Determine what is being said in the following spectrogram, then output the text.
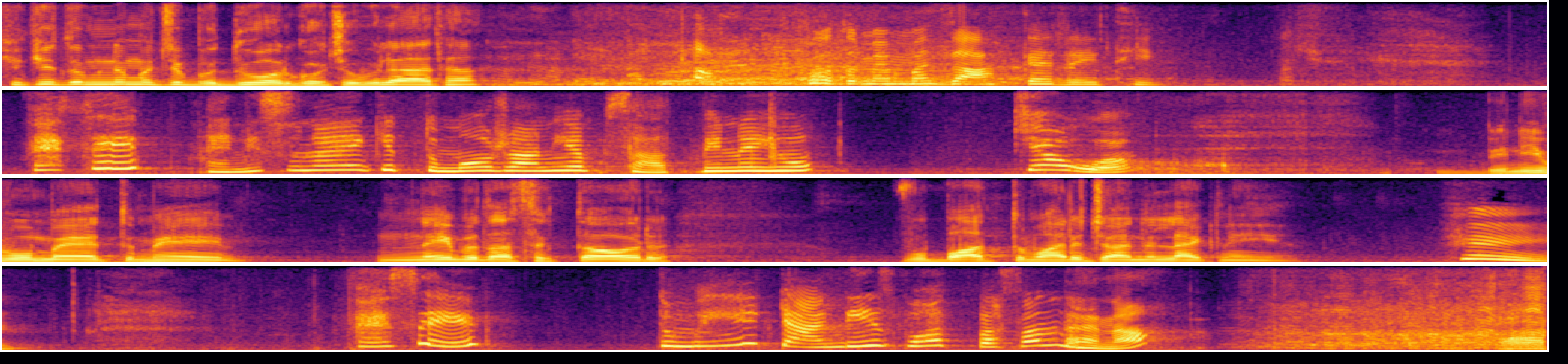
क्योंकि तुमने मुझे बुद्धू और गोचू बुलाया था। वो तो मैं मज़ाक कर रही थी। वैसे मैंने सुना है कि तुम और रानी अब साथ में नहीं हो। क्या हुआ? बिनी वो मैं तुम्हें नहीं बता सकता और वो बात तुम्हारे जानने लायक नहीं है। हम्म वैसे तुम्हें ये कैंडीज बहुत पसंद है ना? हाँ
